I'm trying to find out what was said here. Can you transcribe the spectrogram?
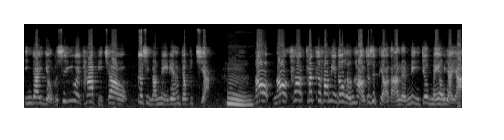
应该有。可是因为他比较个性比较内敛，他比较不讲。嗯。然后，然后他他各方面都很好，就是表达能力就没有雅雅。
